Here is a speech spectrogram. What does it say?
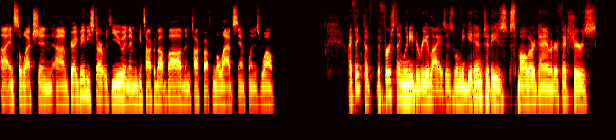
uh, in selection? Uh, Gregg, maybe start with you, and then we can talk about Bob and talk about from the lab standpoint as well. I think the the first thing we need to realize is when we get into these smaller diameter fixtures,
